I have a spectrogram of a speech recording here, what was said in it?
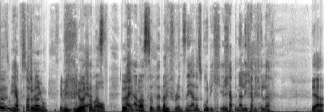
Ich hab's Entschuldigung, verstanden. ich, ich höre I schon underst- auf. Hör I schon auf. understood that reference. Nee, alles gut. Ich, ich habe innerlich hab ich gelacht. ja,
